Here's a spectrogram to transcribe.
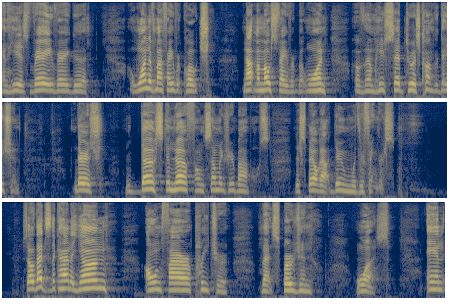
and he is very, very good. One of my favorite quotes, not my most favorite, but one of them, he said to his congregation, There is dust enough on some of your Bibles to spell out doom with your fingers. So that's the kind of young, on fire preacher that Spurgeon was. And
